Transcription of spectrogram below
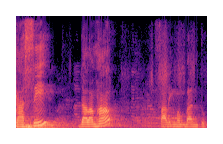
Kasih dalam hal saling membantu.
